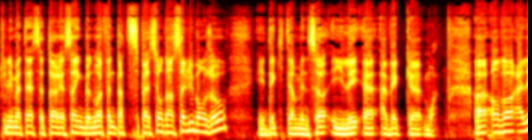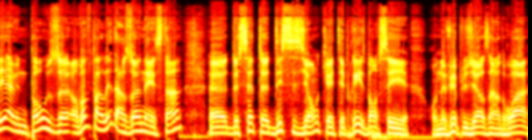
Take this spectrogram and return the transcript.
tous les matins à 7 h 05 Benoît fait une participation dans Salut, bonjour. Et dès qu'il termine ça, il est euh, avec moi. on va aller à une pause. On va vous parler dans un instant de cette décision qui a été prise. Bon, c'est, on a vu à plusieurs endroits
